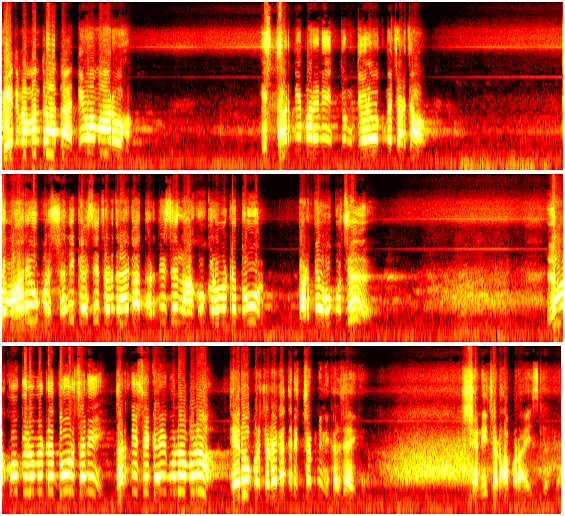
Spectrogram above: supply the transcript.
वेद में मंत्र आता है, दिवा मारो इस धरती पर नहीं, तुम द्योलोक में चढ़ जाओ। ऊपर शनि कैसे चढ़ जाएगा? धरती से लाखों किलोमीटर दूर। पढ़ते हो कुछ? लाखों किलोमीटर दूर शनि, धरती से कई गुना बड़ा। तेरे ऊपर चढ़ेगा, तेरी चटनी निकल जाएगी। शनि चढ़ा पड़ा है इसके ऊपर।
